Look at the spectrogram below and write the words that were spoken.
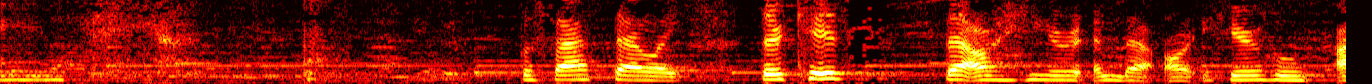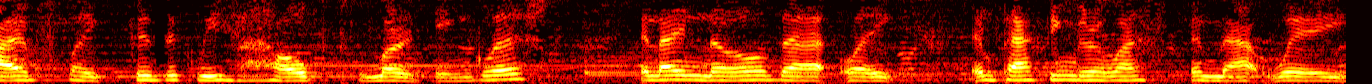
and The fact that like there are kids that are here and that aren't here who I've like physically helped learn English, and I know that like impacting their life in that way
